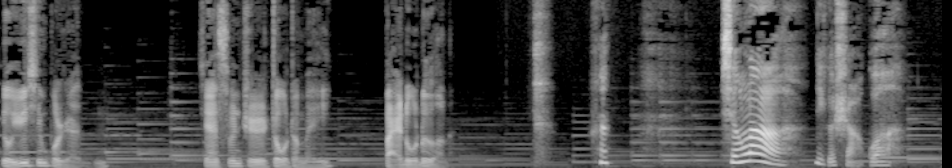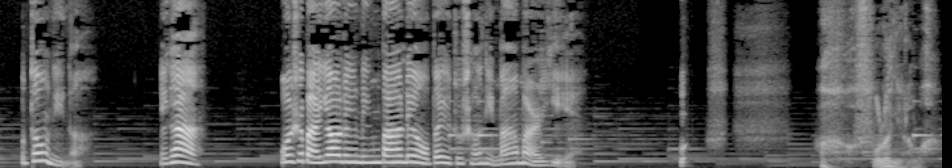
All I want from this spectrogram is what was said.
又于心不忍。见孙志皱着眉，白露乐了：“哼，行啦，你个傻瓜。”我逗你呢，你看，我是把幺零零八六备注成你妈妈而已。我啊，我服了你了，我。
